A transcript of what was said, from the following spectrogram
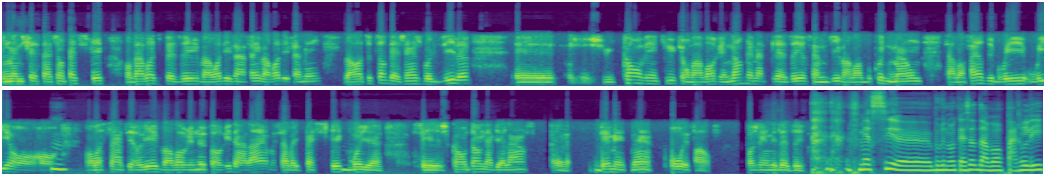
Une manifestation pacifique. On va avoir du plaisir, il va y avoir des enfants, il va y avoir des familles, il va y avoir toutes sortes de gens. Je vous le dis, là. Euh, je suis convaincu qu'on va avoir énormément de plaisir samedi. Il va y avoir beaucoup de monde. Ça va faire du bruit. Oui, on, hmm. on, va se sentir libre. Il va y avoir une euphorie dans l'air, mais ça va être pacifique. Hmm. Moi, c'est, je condamne la violence euh, dès maintenant, haut et fort pas gêné de le dire. Merci euh, Bruno Cassette d'avoir parlé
